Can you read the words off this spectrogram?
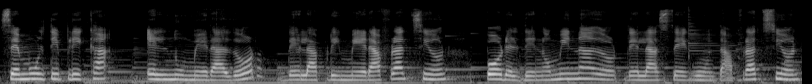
Se multiplica el numerador de la primera fracción por el denominador de la segunda fracción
